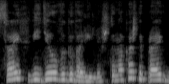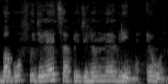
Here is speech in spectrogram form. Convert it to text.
В своих видео вы говорили, что на каждый проект богов выделяется определенное время, эон.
